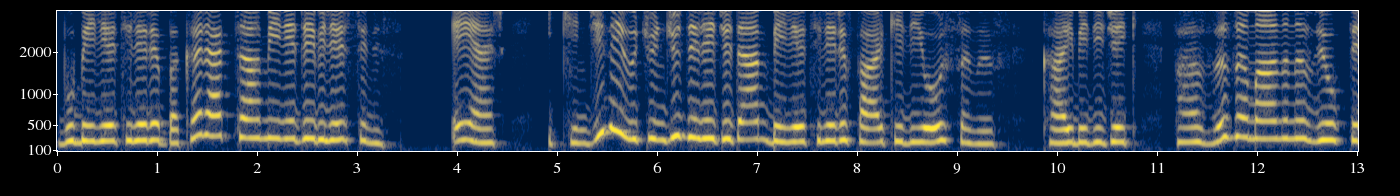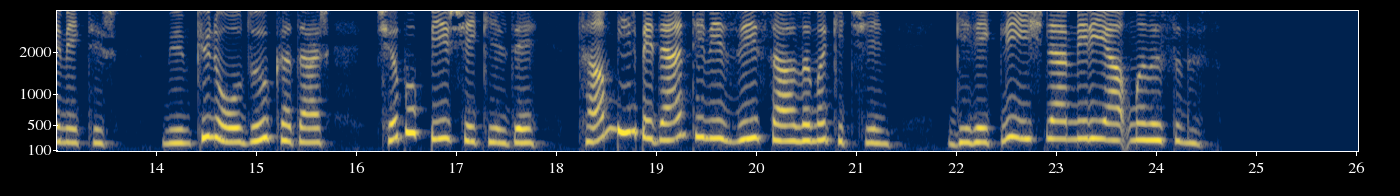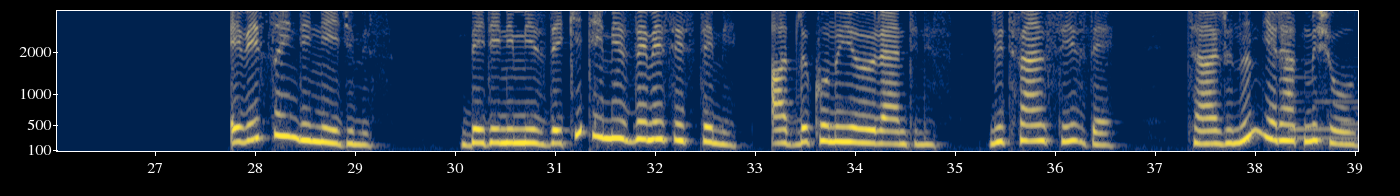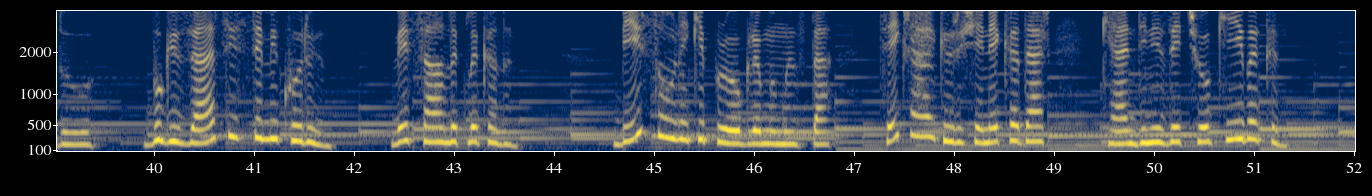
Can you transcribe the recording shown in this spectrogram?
bu belirtilere bakarak tahmin edebilirsiniz. Eğer ikinci ve üçüncü dereceden belirtileri fark ediyorsanız kaybedecek fazla zamanınız yok demektir. Mümkün olduğu kadar çabuk bir şekilde tam bir beden temizliği sağlamak için gerekli işlemleri yapmalısınız. Evet sayın dinleyicimiz. Bedenimizdeki temizleme sistemi adlı konuyu öğrendiniz. Lütfen siz de Tanrı'nın yaratmış olduğu bu güzel sistemi koruyun ve sağlıklı kalın. Bir sonraki programımızda tekrar görüşene kadar kendinize çok iyi bakın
